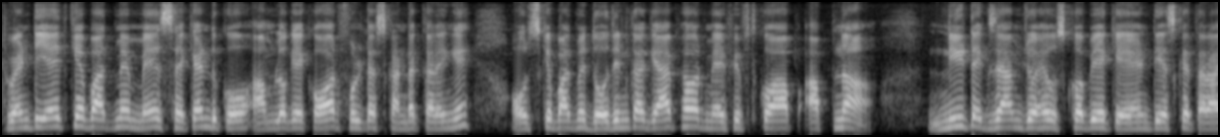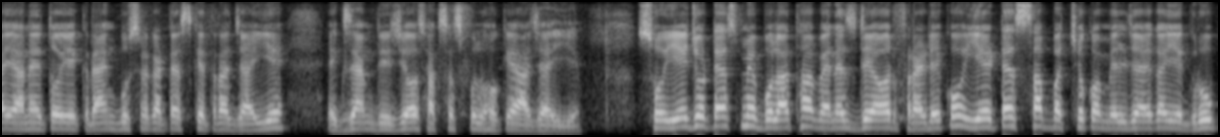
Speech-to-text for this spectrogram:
ट्वेंटी के बाद में मई सेकेंड को हम लोग एक और फुल टेस्ट कंडक्ट करेंगे और उसके बाद में दो दिन का गैप है और मई फिफ्थ को आप अपना नीट एग्ज़ाम जो है, उसको भी एक ए के तरह, या नहीं तो एक रैंक बूस्टर का टेस्ट की तरह जाइए, एग्ज़ाम दीजिए और सक्सेसफुल होकर आ जाइए। सो ये जो टेस्ट मैं बोला था वेनेसडे और फ्राइडे को, ये टेस्ट सब बच्चों को मिल जाएगा, ये ग्रुप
